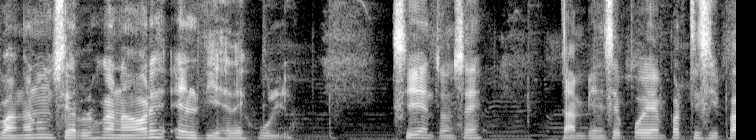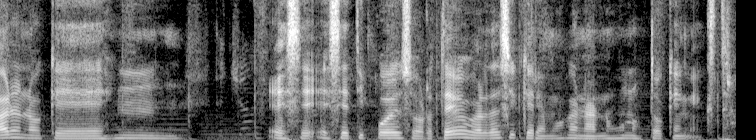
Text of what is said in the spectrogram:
van a anunciar los ganadores el 10 de julio. Sí, entonces también se pueden participar en lo que es... Mm, ese, ese tipo de sorteos, ¿verdad? Si queremos ganarnos unos tokens extra.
